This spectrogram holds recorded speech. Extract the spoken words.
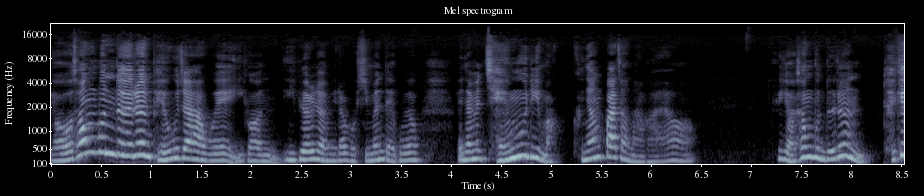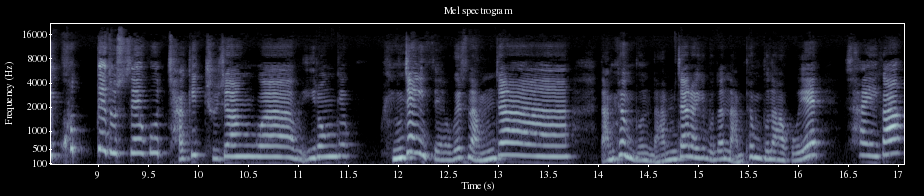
여성분들은 배우자하고의 이건 이별점이라고 보시면 되고요. 왜냐면 재물이 막 그냥 빠져나가요. 그 여성분들은 되게 콧대도 세고 자기 주장과 이런 게 굉장히 세요. 그래서 남자 남편분 남자라기보다는 남편분하고의 사이가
